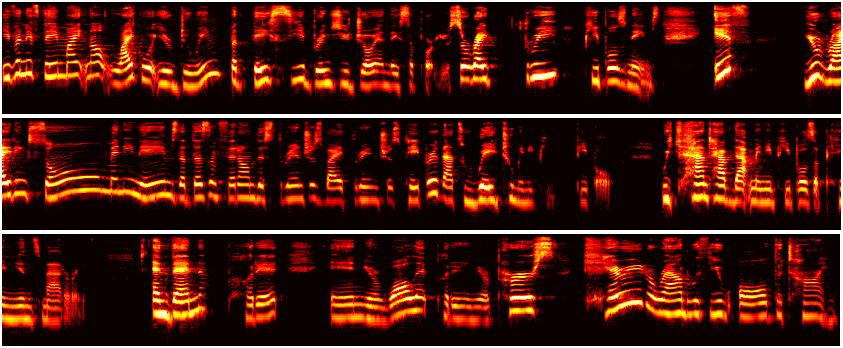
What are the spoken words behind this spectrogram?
even if they might not like what you're doing, but they see it brings you joy and they support you. So write three people's names. If you're writing so many names that doesn't fit on this three inches by three inches paper, that's way too many pe- people. We can't have that many people's opinions mattering. And then put it in your wallet, put it in your purse, carry it around with you all the time.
